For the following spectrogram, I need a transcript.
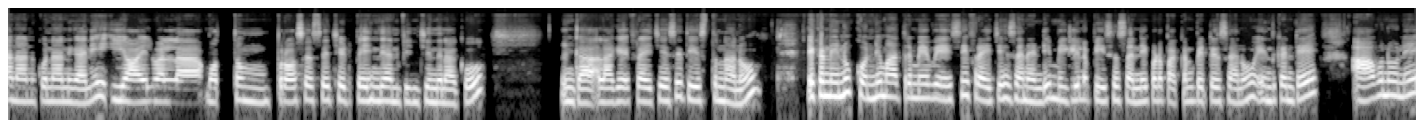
అని అనుకున్నాను కానీ ఈ ఆయిల్ వల్ల మొత్తం ప్రాసెస్ చెడిపోయింది అనిపించింది నాకు. ఇంకా అలాగే ఫ్రై చేసి తీస్తున్నాను. ఇక్కడ నేను కొన్ని మాత్రమే వేసి ఫ్రై చేశానండి. మిగిలిన పీసెస్ అన్నీ కూడా పక్కన పెట్టేశాను. ఎందుకంటే ఆవు నూనె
